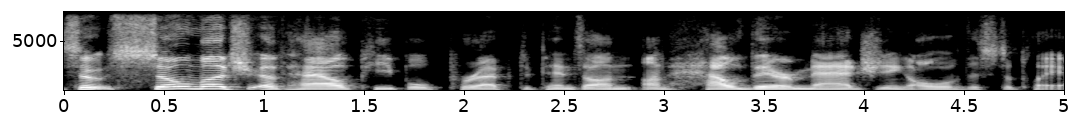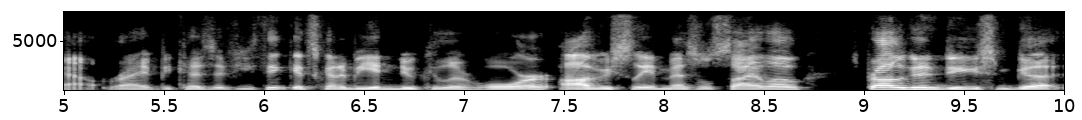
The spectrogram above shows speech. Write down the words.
so so much of how people prep depends on on how they're imagining all of this to play out right because if you think it's going to be a nuclear war obviously a missile silo is probably going to do you some good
